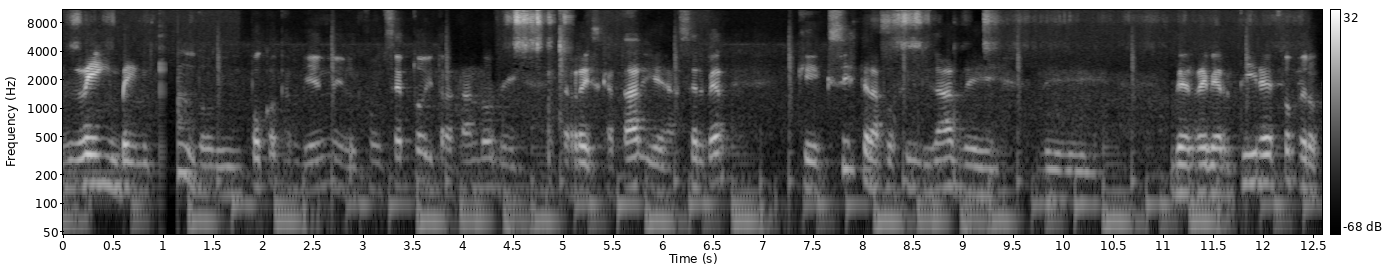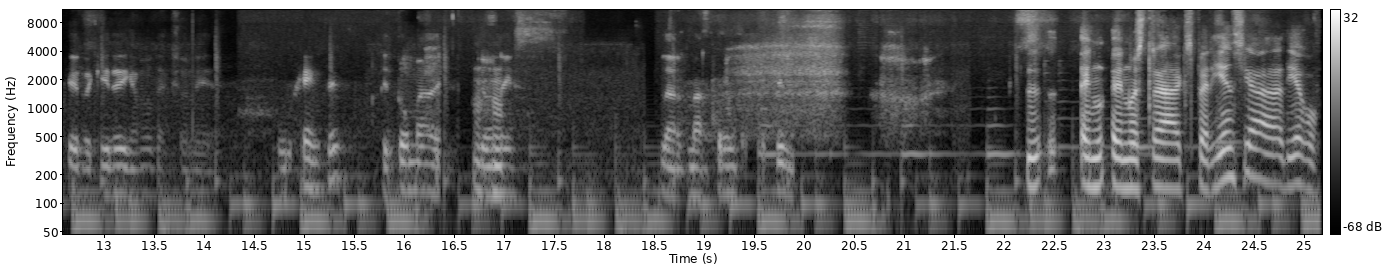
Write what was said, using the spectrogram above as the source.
reinventando un poco también el concepto y tratando de rescatar y hacer ver que existe la posibilidad de, de, revertir esto, pero que requiere, digamos, de acciones urgentes, de toma de decisiones las más prontas posibles. En, en, nuestra experiencia, Diego,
